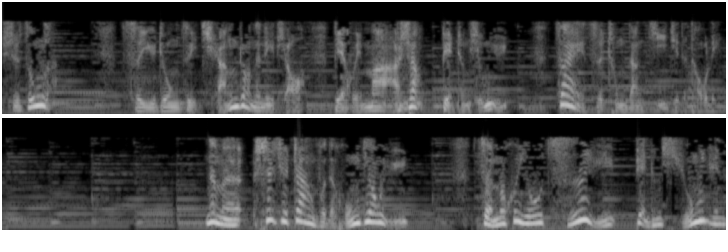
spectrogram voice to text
失踪了，雌鱼中最强壮的那条便会马上变成雄鱼，再次充当集体的头领。那么，失去丈夫的红鲷鱼。怎么会由雌鱼变成雄鱼呢？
